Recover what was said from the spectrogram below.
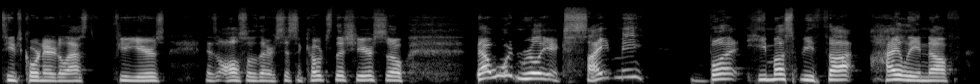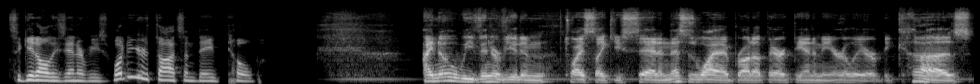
teams coordinator the last few years, is also their assistant coach this year. So that wouldn't really excite me, but he must be thought highly enough to get all these interviews. What are your thoughts on Dave Toub? I know we've interviewed him twice, like you said, and this is why I brought up Eric Bieniemy earlier because,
